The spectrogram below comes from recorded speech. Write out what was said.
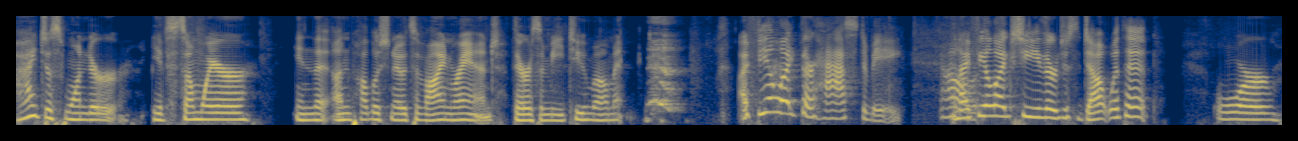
i just wonder if somewhere in the unpublished notes of Ayn Rand there's a me too moment i feel like there has to be and i Oh. feel like she either just dealt with it or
